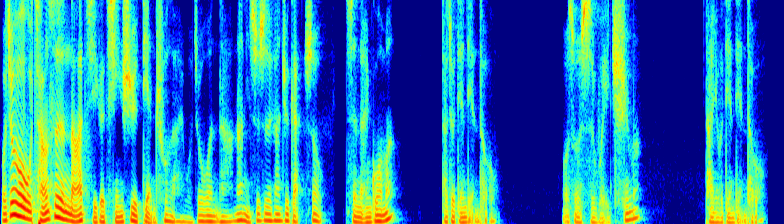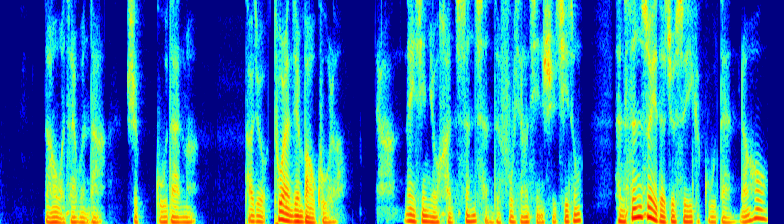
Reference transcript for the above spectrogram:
我就尝试拿几个情绪点出来，我就问他，那你试试看去感受，是难过吗？他就点点头。我说是委屈吗？他又点点头。然后我再问他，是孤单吗？他就突然间爆哭了。啊内心有很深沉的负向情绪，其中很深邃的就是一个孤单。然后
